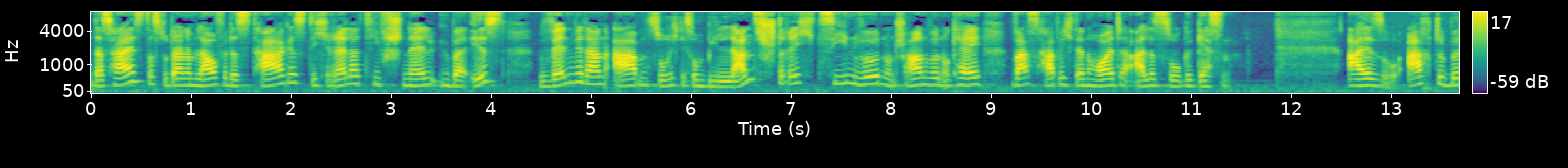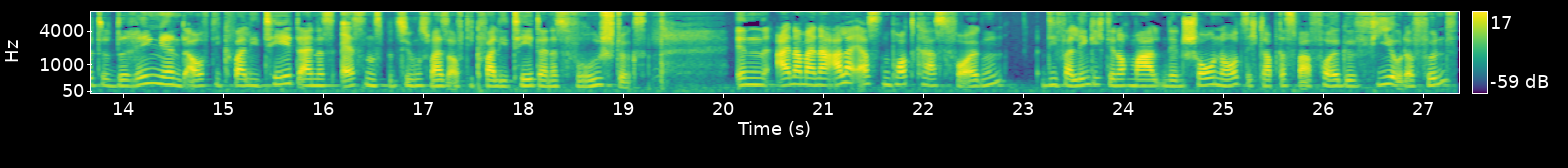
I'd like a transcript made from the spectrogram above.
Das heißt, dass du dann im Laufe des Tages dich relativ schnell über wenn wir dann abends so richtig so einen Bilanzstrich ziehen würden und schauen würden, okay, was habe ich denn heute alles so gegessen? Also achte bitte dringend auf die Qualität deines Essens beziehungsweise auf die Qualität deines Frühstücks. In einer meiner allerersten Podcast-Folgen die verlinke ich dir nochmal in den Show Notes. Ich glaube, das war Folge 4 oder 5.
